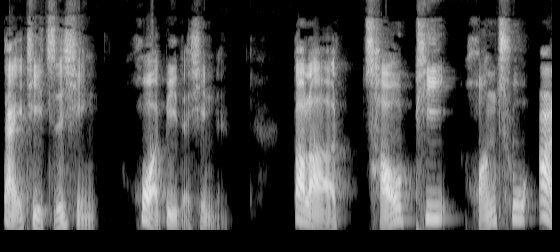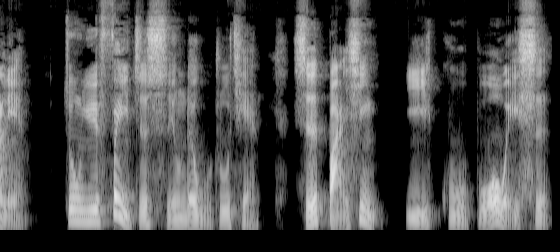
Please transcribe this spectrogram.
代替执行货币的性能。到了曹丕皇初二年，终于废止使用的五铢钱，使百姓以古帛为事。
